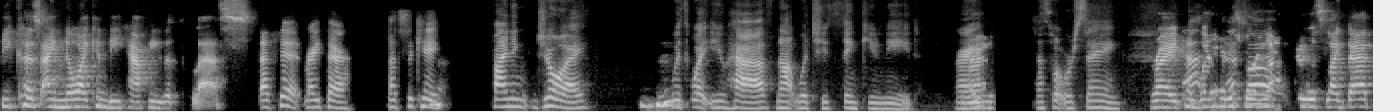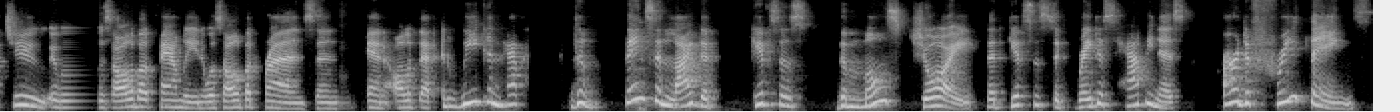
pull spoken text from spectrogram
because I know I can be happy with less. That's it right there. That's the key. Finding joy mm-hmm. with what you have, not what you think you need. Right. right. That's what we're saying. Right. That, and when I was growing up, it was like that too. It was, was all about family and it was all about friends and and all of that. And we can have the things in life that gives us the most joy, that gives us the greatest happiness are the free things,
